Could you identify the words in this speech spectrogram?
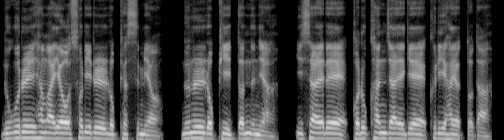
누구를 향하여 소리를 높였으며 눈을 높이 떴느냐? 이스라엘의 거룩한 자에게 그리하였도다.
